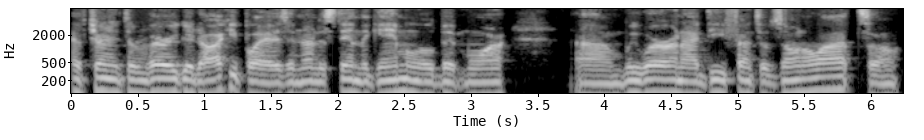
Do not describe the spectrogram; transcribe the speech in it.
have turned into very good hockey players and understand the game a little bit more. Um, we were in our defensive zone a lot, so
